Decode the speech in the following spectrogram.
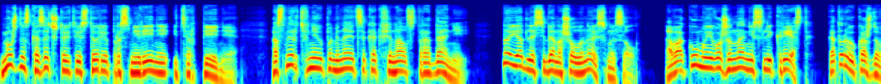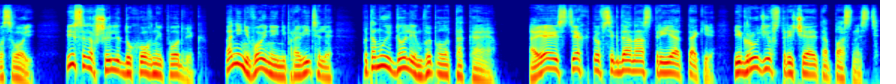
Можно сказать, что это история про смирение и терпение, а смерть в ней упоминается как финал страданий. Но я для себя нашел иной смысл. Авакум и его жена несли крест, который у каждого свой, и совершили духовный подвиг. Они не воины и не правители — потому и доля им выпала такая. А я из тех, кто всегда на острие атаки и грудью встречает опасность.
